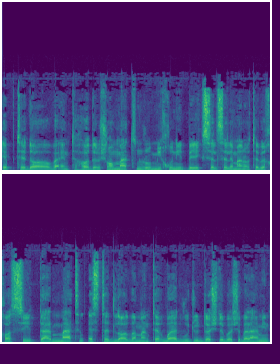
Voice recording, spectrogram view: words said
ابتدا و انتها داره. شما متن رو میخونید به یک سلسله مراتب خاصی. در متن استدلال و منطق باید وجود داشته باشه. برای همین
